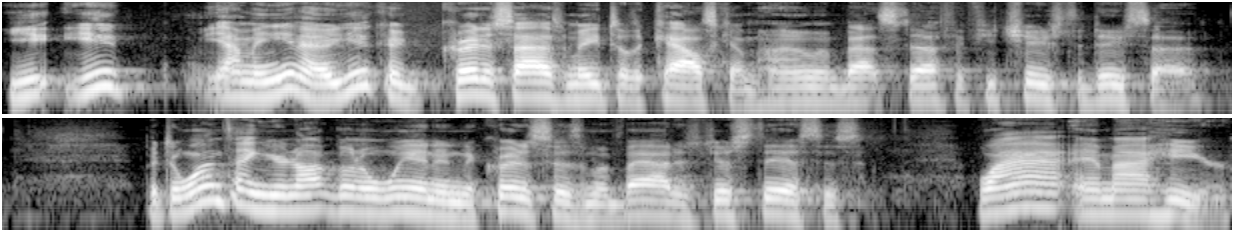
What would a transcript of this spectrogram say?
you, you, I mean, you know, you could criticize me till the cows come home about stuff if you choose to do so. But the one thing you're not going to win in the criticism about is just this: is why am I here?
